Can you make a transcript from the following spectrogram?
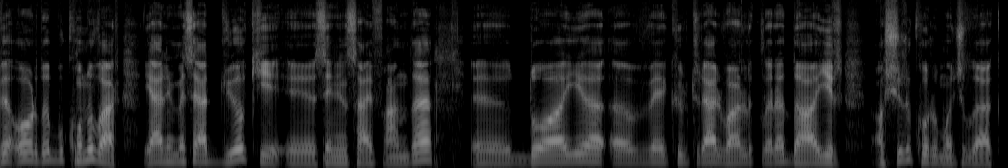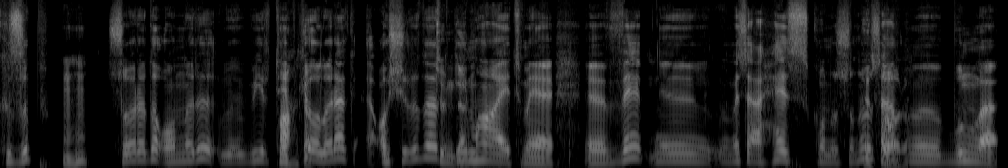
ve orada bu konu var. Yani mesela diyor ki e, senin sayfanda e, doğaya e, ve kültürel varlıklara dair aşırı korumacılığa kızıp hı hı. Sonra da onları e, bir tepki ah, olarak aşırı da Tümden. imha etmeye e, ve e, mesela HES konusunu evet, sen doğru. e, bununla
